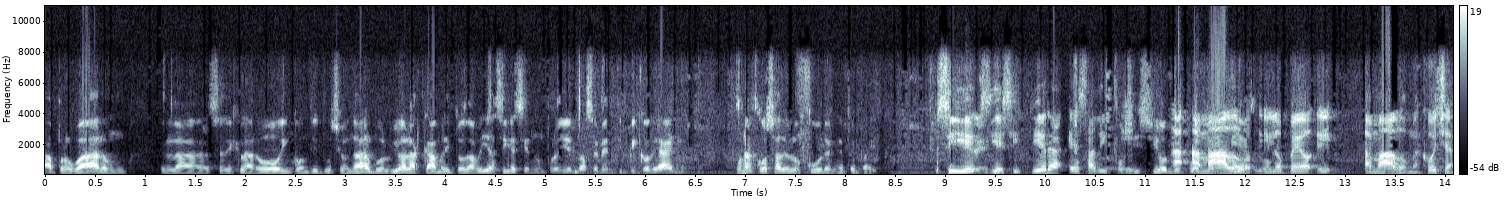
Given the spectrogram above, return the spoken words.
aprobaron se declaró inconstitucional, volvió a la Cámara y todavía sigue siendo un proyecto hace veinte y pico de años. Una cosa de locura en este país. Si, si existiera esa disposición... amado, y lo peor... Y, amado, ¿me escucha?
